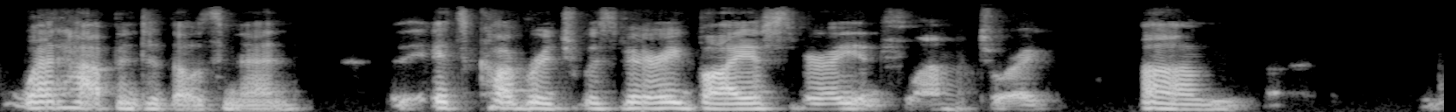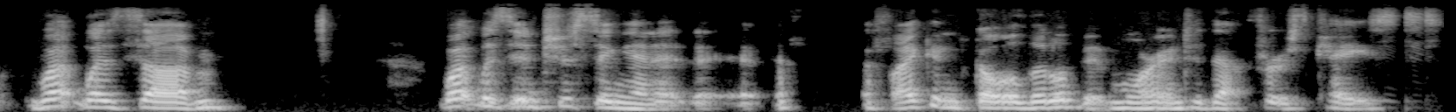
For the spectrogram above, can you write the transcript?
what happened to those men. Its coverage was very biased, very inflammatory. Um, what was um, what was interesting in it, if, if, I can go a little bit more into that first case,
